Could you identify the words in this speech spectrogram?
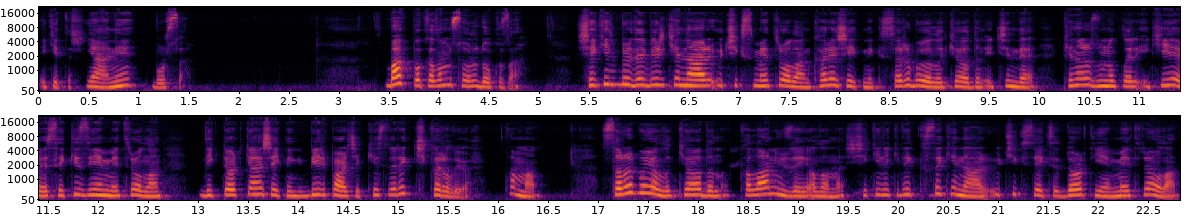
2'dir. Yani Bursa. Bak bakalım soru 9'a. Şekil 1'de bir kenarı 3x metre olan kare şeklindeki sarı boyalı kağıdın içinde kenar uzunlukları 2y ve 8y metre olan dikdörtgen şeklindeki bir parça kesilerek çıkarılıyor. Tamam. Sarı boyalı kağıdın kalan yüzey alanı şekil 2'de kısa kenarı 3x eksi 4y metre olan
